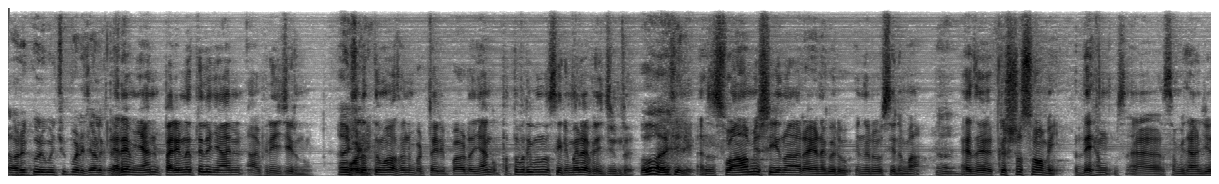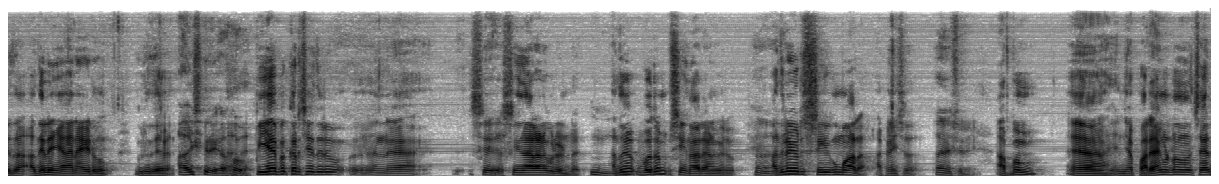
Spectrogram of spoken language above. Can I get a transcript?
അവരൊക്കെ ഒരുമിച്ച് പഠിച്ച ആൾക്കാർ അറിയാം ഞാൻ പരിണത്തിൽ ഞാൻ അഭിനയിച്ചിരുന്നു. കോലത്ത് മാസൻ ഭട്ടരിപ്പാട് ഞാൻ പത്ത് പതിമൂന്ന് സിനിമയിൽ അഭിനയിച്ചിട്ടുണ്ട്. ഓ അത് ശരി. സ്വാമി ശ്രീനാരായണ ഗുരു എന്നൊരു സിനിമ. അത് കൃഷ്ണസ്വാമി അദ്ദേഹം സംവിധാനം ചെയ്ത അതിൽ ഞാനായിരുന്നു ഗുരുദേവൻ. അത് ശരി പി. എ. ബക്കർ ചെയ്തൊരു പിന്നെ ശ്രീ- ശ്രീനാരായണ ഗുരു ഉണ്ട് അത് വെറും ശ്രീനാരായണ ഗുരു അതിലെ ഒരു ശ്രീകുമാറാണ് അഭിനയിച്ചത്. അപ്പം ഞാൻ പറയാൻ കൊണ്ടെന്ന് വെച്ചാൽ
